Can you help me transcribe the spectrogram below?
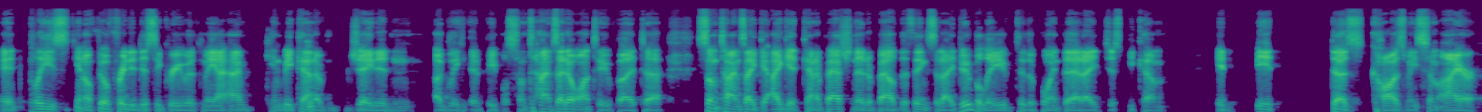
and please, you know, feel free to disagree with me. I, I can be kind of jaded and ugly at people sometimes. I don't want to, but uh, sometimes I, I get kind of passionate about the things that I do believe to the point that I just become it. It does cause me some ire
